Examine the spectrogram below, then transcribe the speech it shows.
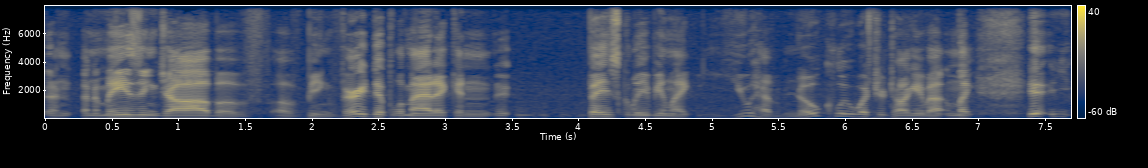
an, an amazing job of, of being very diplomatic and uh, basically being like, you have no clue what you're talking about. And like, it,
